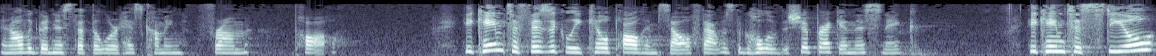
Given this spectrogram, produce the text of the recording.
and all the goodness that the Lord has coming from Paul. He came to physically kill Paul himself. That was the goal of the shipwreck and this snake. He came to steal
